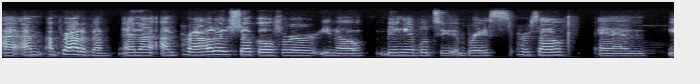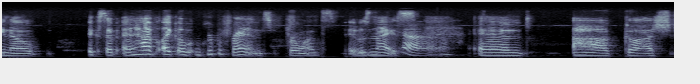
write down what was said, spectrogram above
I, am I'm, I'm proud of him. And I, I'm proud of Shoko for, you know, being able to embrace herself and, you know, accept and have like a group of friends for once. It was nice. Yeah. And oh gosh,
